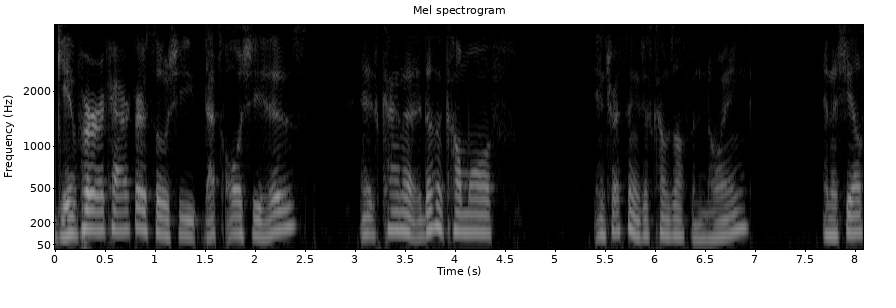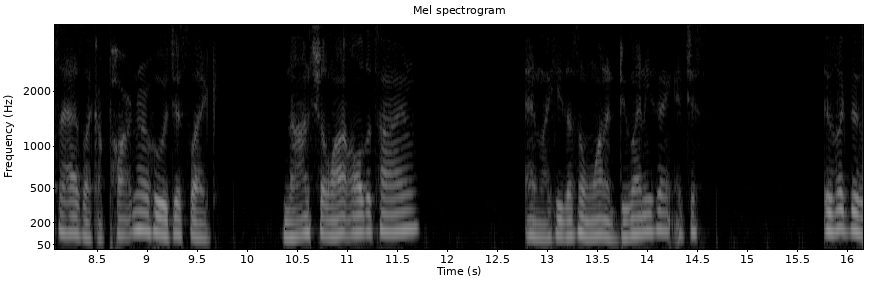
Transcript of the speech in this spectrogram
give her a character so she that's all she is. And it's kind of it doesn't come off interesting it just comes off annoying. And then she also has like a partner who is just like nonchalant all the time. And like he doesn't want to do anything. It just is like this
